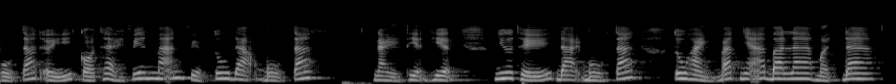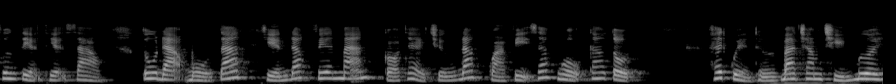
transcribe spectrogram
Bồ Tát ấy có thể viên mãn việc tu đạo Bồ Tát này thiện hiện, như thế Đại Bồ Tát, tu hành bát nhã ba la mật đa, phương tiện thiện xảo, tu đạo Bồ Tát khiến đắc viên mãn, có thể chứng đắc quả vị giác ngộ cao tột. Hết quyển thứ 390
